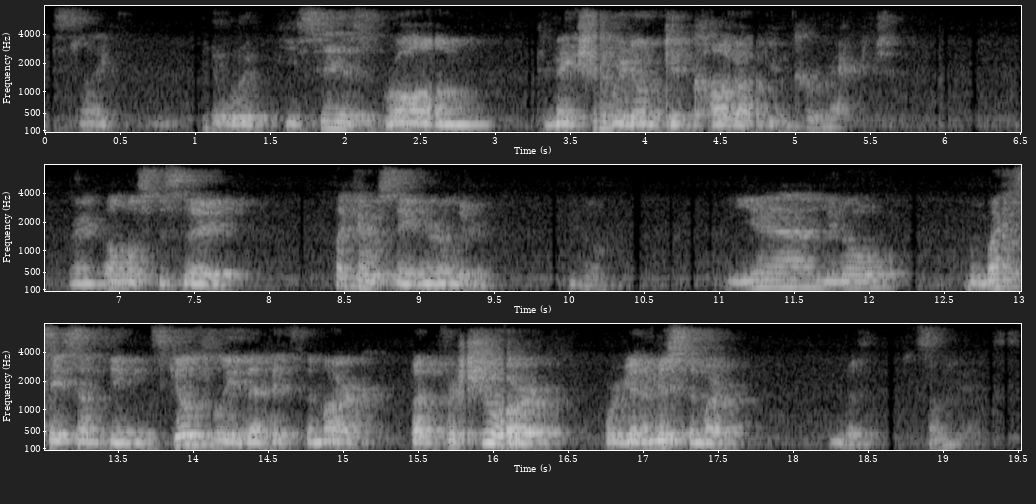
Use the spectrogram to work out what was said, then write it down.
It's like it would, he says wrong to make sure we don't get caught up in correct. Right? Almost to say, like I was saying earlier, you know, yeah, you know, we might say something skillfully that hits the mark, but for sure we're going to miss the mark with somebody else.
